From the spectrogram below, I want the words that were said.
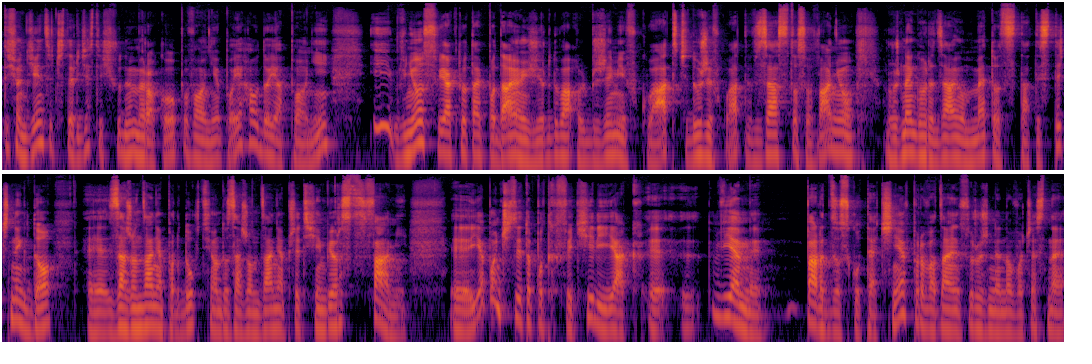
1947 roku, po wojnie, pojechał do Japonii i wniósł, jak tutaj podają źródła, olbrzymi wkład, czy duży wkład w zastosowaniu różnego rodzaju metod statystycznych do e, zarządzania produkcją, do zarządzania przedsiębiorstwami. E, Japończycy to podchwycili, jak e, wiemy, bardzo skutecznie, wprowadzając różne nowoczesne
